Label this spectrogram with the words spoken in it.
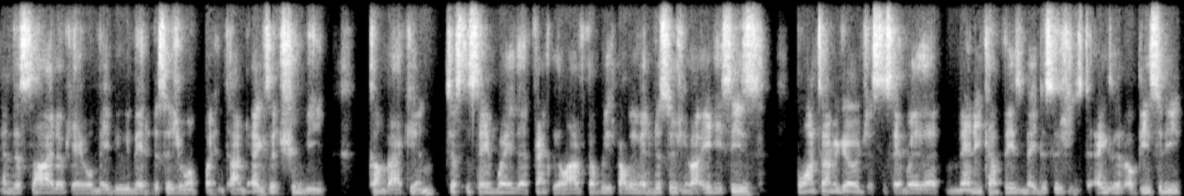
and decide, okay, well, maybe we made a decision one point in time to exit. Should we come back in? Just the same way that, frankly, a lot of companies probably made a decision about ADCs a long time ago, just the same way that many companies made decisions to exit obesity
